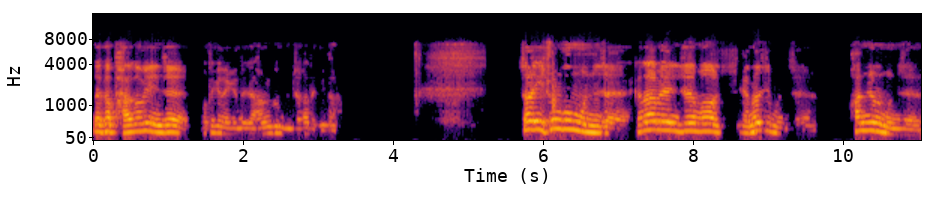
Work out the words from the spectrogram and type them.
근데 그 파급이 이제 어떻게 되겠느냐 하는 그 문제가 됩니다. 자, 이 중국 문제, 그 다음에 이제 뭐 에너지 문제, 환율 문제.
